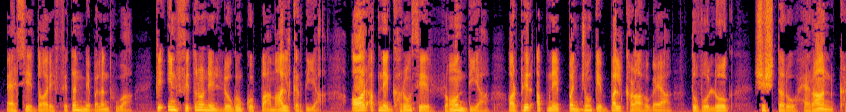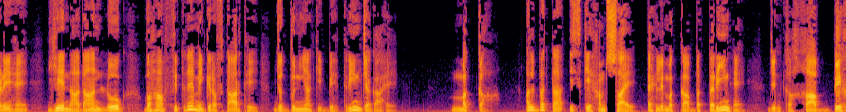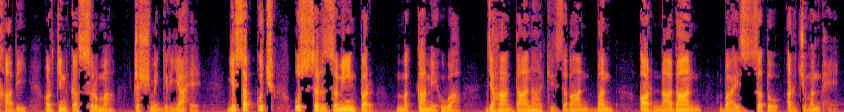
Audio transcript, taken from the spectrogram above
ایسے دور فتن میں بلند ہوا کہ ان فتنوں نے لوگوں کو پامال کر دیا۔ اور اپنے گھروں سے رون دیا اور پھر اپنے پنجوں کے بل کھڑا ہو گیا تو وہ لوگ ششتر و حیران کھڑے ہیں۔ یہ نادان لوگ وہاں فتنے میں گرفتار تھے جو دنیا کی بہترین جگہ ہے۔ مکہ۔ البتہ اس کے ہمسائے اہل مکہ بدترین ہیں، جن کا خواب بے خوابی اور جن کا سرما چشم گریا ہے۔ یہ سب کچھ اس سرزمین پر مکہ میں ہوا، جہاں دانا کی زبان بند اور نادان باعزت و ارجمند ہیں۔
